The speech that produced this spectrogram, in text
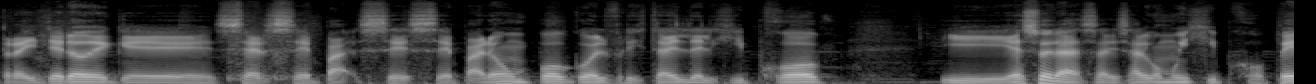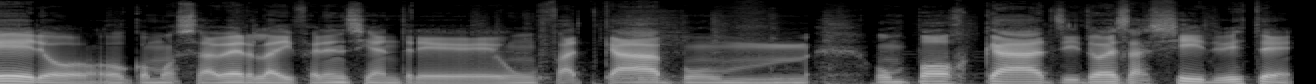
reitero de que se, sepa- se separó un poco el freestyle del hip hop. Y eso era, es algo muy hip hopero, o como saber la diferencia entre un fat cap, un, un postcat y toda esa shit, ¿viste?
